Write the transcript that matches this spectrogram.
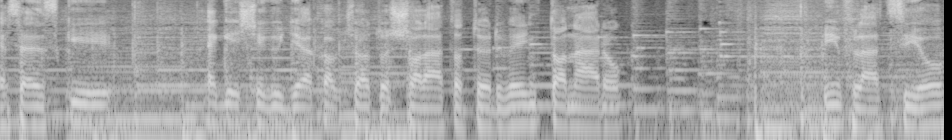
Jeszenszki egészségügyel kapcsolatos salátatörvény, tanárok, infláció,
